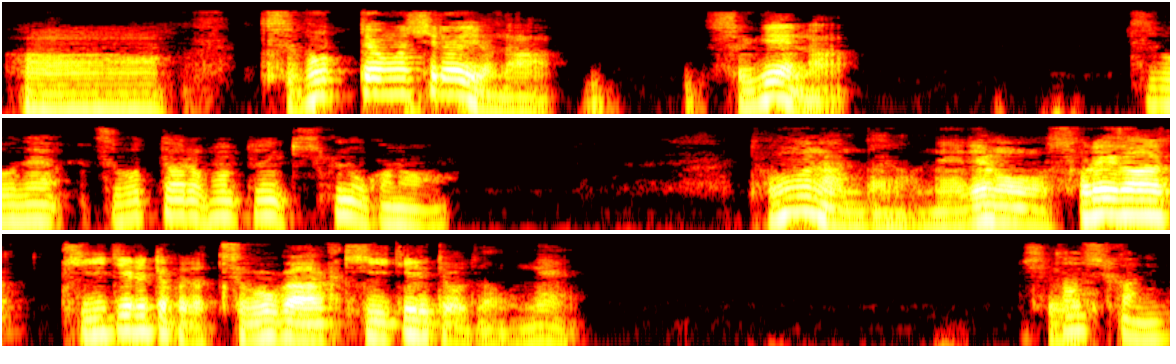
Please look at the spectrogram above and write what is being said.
はあ。ツボって面白いよな。すげえな。う。ツボね。ツボってあれ本当に効くのかな？どうなんだろうね。でも、それが効いてるってことはツボが効いてるってことだもんね。ツボ確かに。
